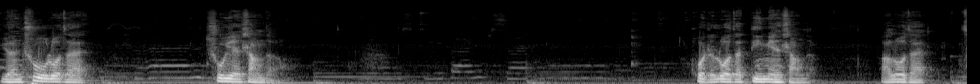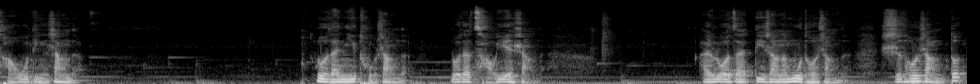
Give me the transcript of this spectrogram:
远处落在树叶上的，或者落在地面上的，啊，落在。草屋顶上的，落在泥土上的，落在草叶上的，还有落在地上的木头上的、石头上，都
